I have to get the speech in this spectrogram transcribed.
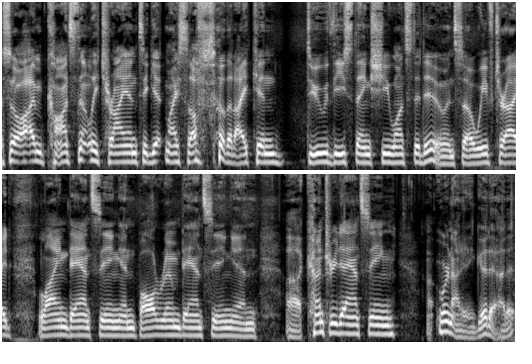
so I'm constantly trying to get myself so that I can do these things she wants to do. And so we've tried line dancing and ballroom dancing and uh, country dancing. Uh, we're not any good at it.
